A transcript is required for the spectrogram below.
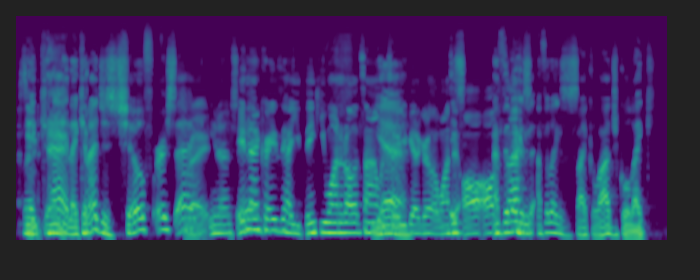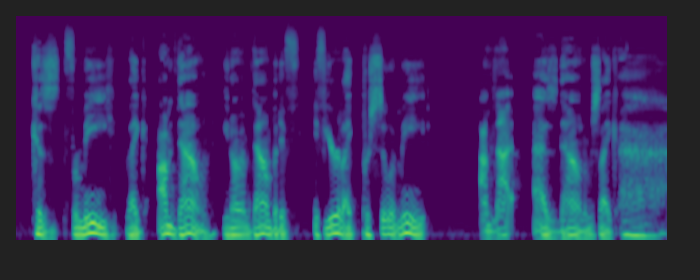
like. God, like, can I just chill for a sec? Right. You know what I'm saying? Isn't that crazy how you think you want it all the time Yeah. until you get a girl that wants it all, all the I feel time? like it's, I feel like it's psychological, like because for me, like I'm down, you know, I'm down. But if if you're like pursuing me, I'm not as down. I'm just like, ah,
